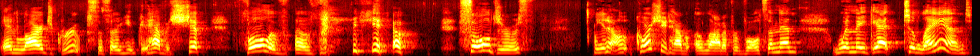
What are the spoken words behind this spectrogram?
in large groups. So you could have a ship full of, of you know, soldiers. You know, of course you'd have a lot of revolts. And then when they get to land,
